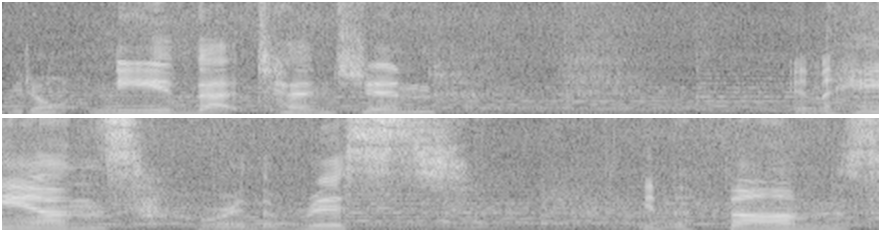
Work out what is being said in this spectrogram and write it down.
We don't need that tension in the hands or in the wrists, in the thumbs.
